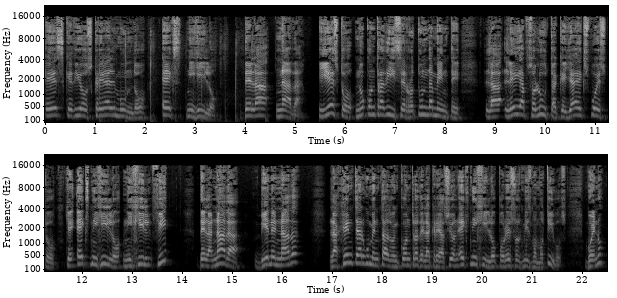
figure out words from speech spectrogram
es que Dios crea el mundo ex nihilo, de la nada. Y esto no contradice rotundamente la ley absoluta que ya he expuesto, que ex nihilo, nihil fit, de la nada viene nada. La gente ha argumentado en contra de la creación ex nihilo por esos mismos motivos. Bueno,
